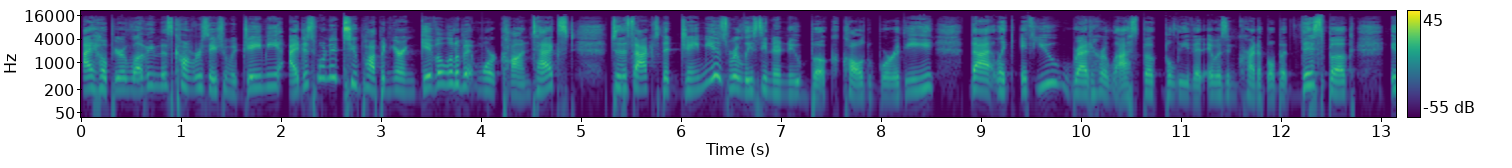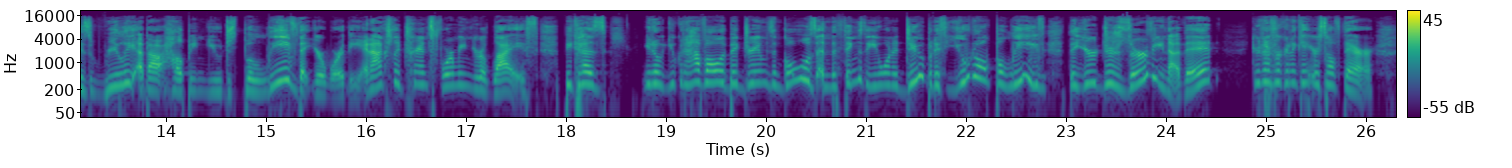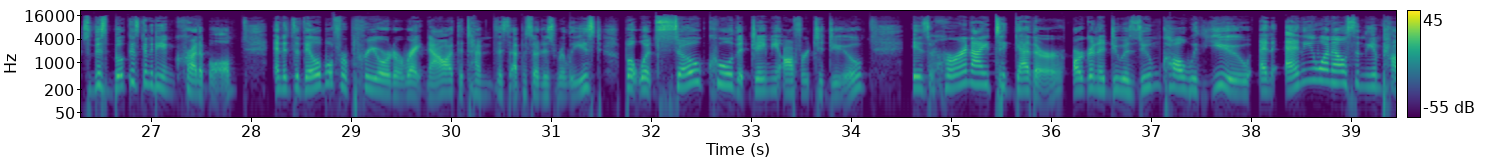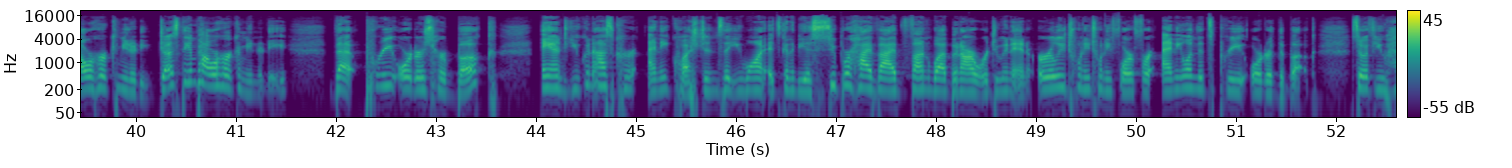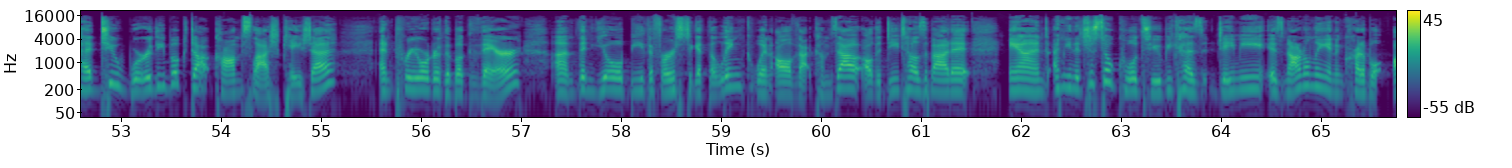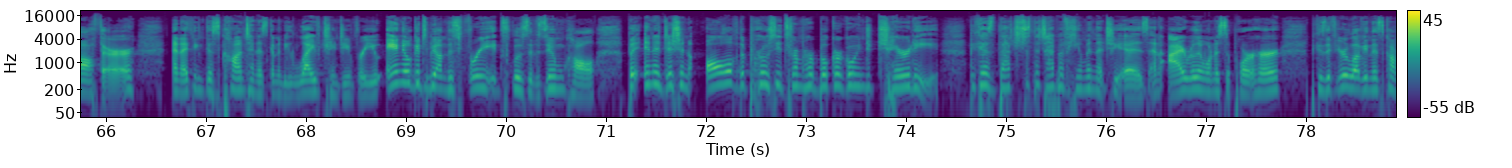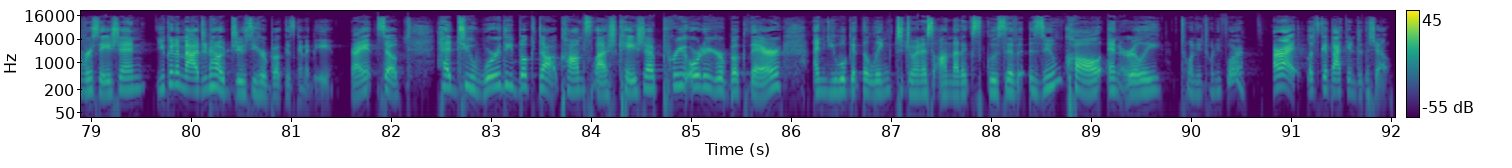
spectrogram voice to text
I hope you're loving this conversation with Jamie. I just wanted to pop in here and give a little bit more context to the fact that Jamie is releasing a new book called Worthy. That, like, if you read her last book, believe it, it was incredible. But this book is really about helping you just believe that you're worthy and actually transforming your life because you know, you can have all the big dreams and goals and the things that you want to do, but if you don't believe that you're deserving of it, you're never going to get yourself there. So this book is going to be incredible and it's available for pre-order right now at the time this episode is released. But what's so cool that Jamie offered to do is her and I together are going to do a Zoom call with you and anyone else in the Empower Her community, just the Empower Her community that pre-orders her book and you can ask her any questions that you want. It's going to be a super high vibe fun webinar. We're doing it in early 2024 for anyone that's pre-ordered the book. So if you head to worthybook.com slash Keisha and pre-order the book there, um, then you'll be the first to get the link when all of that comes out, all the details about it. And I mean, it's just so cool too because Jamie is not only an incredible author, and I think this content is going to be life changing for you, and you'll get to be on this free exclusive Zoom call. But in addition, all of the proceeds from her book are going to charity because that's just the type of human that she is. And I really want to support her because if you're loving this conversation, you can imagine how juicy her book is going to be, right? So head to worthybook.com slash Keisha, pre-order your book there, and you will get the link to join us on that exclusive Zoom call in early 2024. All right, let's get back into the show.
